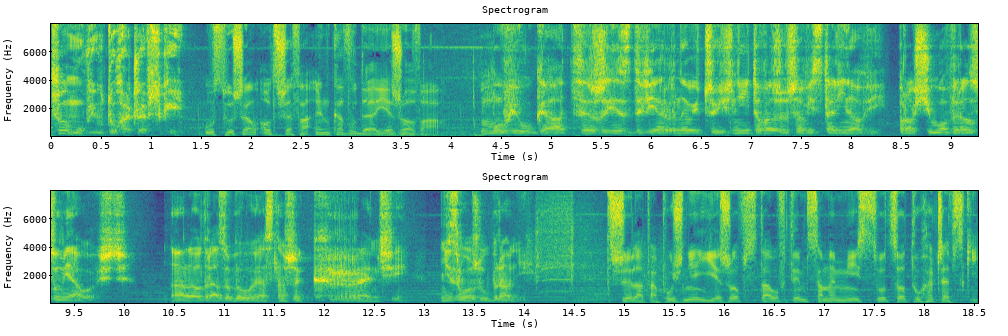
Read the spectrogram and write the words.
Co mówił Tuchaczewski? usłyszał od szefa NKWD Jeżowa. Mówił Gat, że jest wierny ojczyźnie i towarzyszowi Stalinowi. Prosił o wyrozumiałość. Ale od razu było jasne, że kręci. Nie złożył broni. Trzy lata później Jeżow stał w tym samym miejscu co Tuchaczewski.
